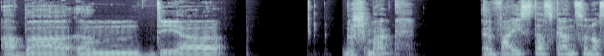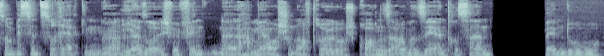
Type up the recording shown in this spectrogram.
Aber ähm, der Geschmack weiß das Ganze noch so ein bisschen zu retten. Ne? Ja. Also ich finde, ne, haben wir auch schon oft drüber gesprochen, ist auch immer sehr interessant, wenn du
